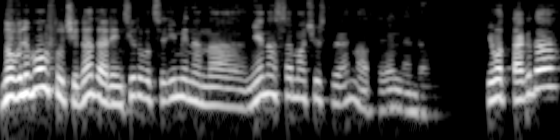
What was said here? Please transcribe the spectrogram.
Но в любом случае надо ориентироваться именно на, не на самочувствие, а на артериальное давление. И вот тогда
